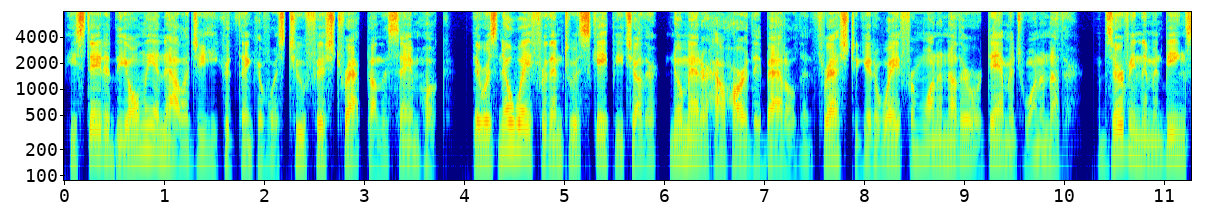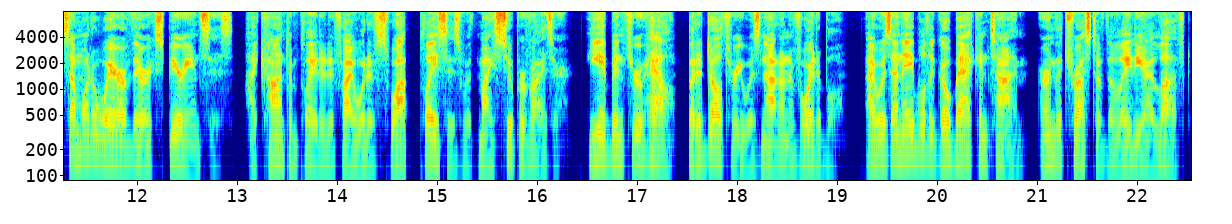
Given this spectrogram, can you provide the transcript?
he stated the only analogy he could think of was two fish trapped on the same hook. There was no way for them to escape each other, no matter how hard they battled and threshed to get away from one another or damage one another. Observing them and being somewhat aware of their experiences, I contemplated if I would have swapped places with my supervisor. He had been through hell, but adultery was not unavoidable. I was unable to go back in time, earn the trust of the lady I loved,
